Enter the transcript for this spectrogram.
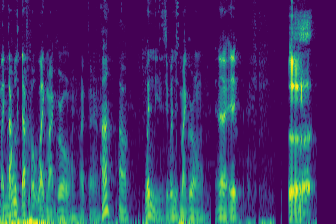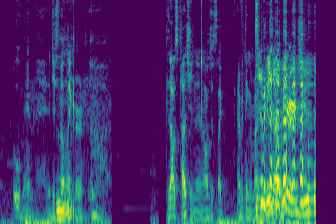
like, that was that felt like my girl right there. Huh? Oh. Wendy's. Wendy's my girl. Uh, it. oh man, it just felt like her. Cause I was touching it, and I was just like, everything reminded Yeah, me. we know. We heard you.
